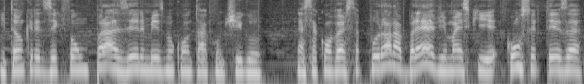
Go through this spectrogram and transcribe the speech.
Então eu queria dizer que foi um prazer mesmo contar contigo nessa conversa por hora breve, mas que com certeza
